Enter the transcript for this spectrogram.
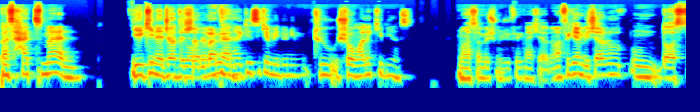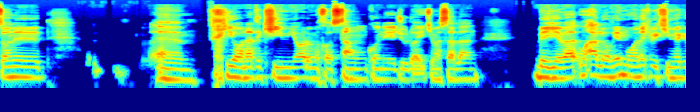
پس حتما یکی نجاتش داده و. تنها کسی که می‌دونیم تو شمال کی بیاست من اصلا بهش اونجوری فکر نکردم. من فکرم بیشتر رو اون داستان خیانت کیمیا رو می‌خواست تموم کنه یه جورایی که مثلا بگه و اون علاقه مالک به کیمیا که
